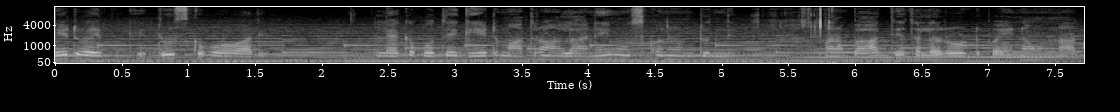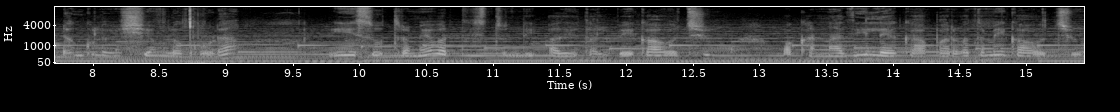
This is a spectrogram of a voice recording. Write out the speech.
గేటు వైపుకి దూసుకుపోవాలి. లేకపోతే గేటు మాత్రం అలానే మూసుకొని ఉంటుంది. మన బాధ్యతల రోడ్డు పైన ఉన్న అడ్డంకుల విషయంలో కూడా ఈ సూత్రమే వర్తిస్తుంది. అది తలుపే కావచ్చు ఒక నది లేక పర్వతమే కావచ్చు.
